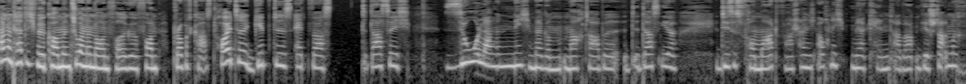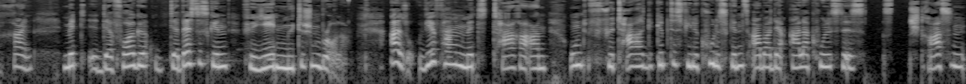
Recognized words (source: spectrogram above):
Hallo und herzlich willkommen zu einer neuen Folge von Propodcast. Heute gibt es etwas, das ich so lange nicht mehr gemacht habe, dass ihr dieses Format wahrscheinlich auch nicht mehr kennt, aber wir starten rein mit der Folge Der beste Skin für jeden mythischen Brawler. Also, wir fangen mit Tara an und für Tara gibt es viele coole Skins, aber der allercoolste ist Straßen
